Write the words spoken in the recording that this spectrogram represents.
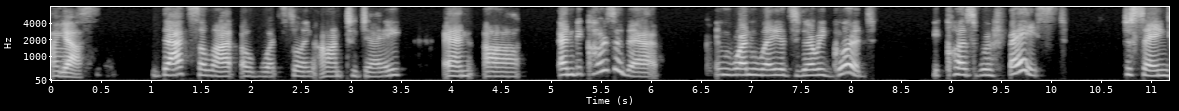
Uh, yeah. That's a lot of what's going on today. And, uh, and because of that, in one way, it's very good because we're faced to saying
